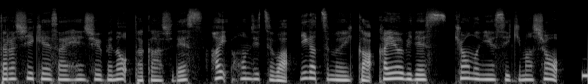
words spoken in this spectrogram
新しい経済編集部の高橋です。はい、本日は2月6日火曜日です。今日のニュースいきましょう。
